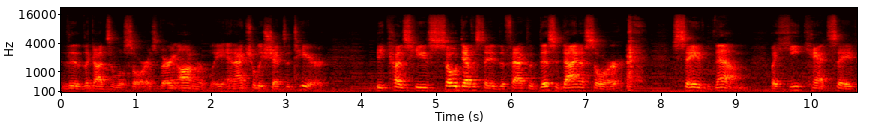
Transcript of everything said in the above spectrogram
the, the Godzillasaurus very honorably and actually sheds a tear because he's so devastated the fact that this dinosaur saved them, but he can't save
